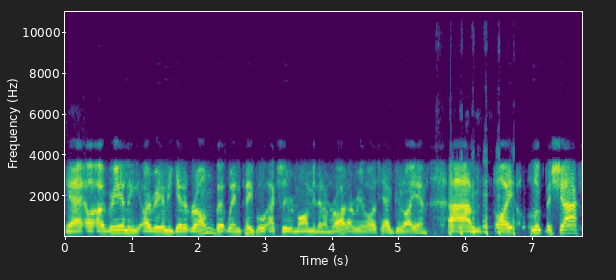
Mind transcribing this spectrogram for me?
yeah, I, I really, I really get it wrong. But when people actually remind me that I'm right, I realise how good I am. Um, I look the Sharks.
